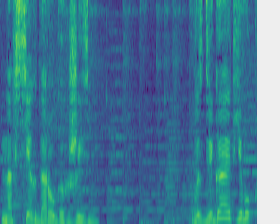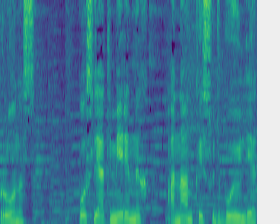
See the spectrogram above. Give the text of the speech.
на всех дорогах жизни. Воздвигает его Кронос после отмеренных Ананкой судьбою лет.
